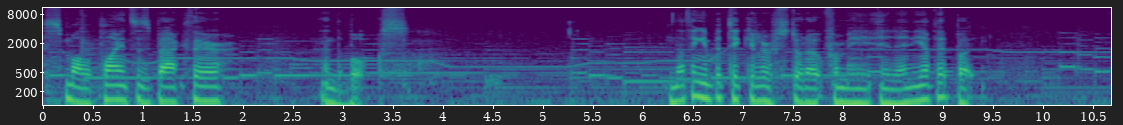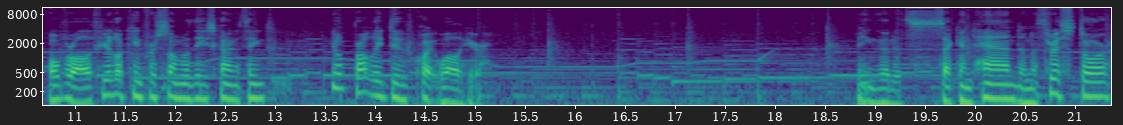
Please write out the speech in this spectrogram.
small appliances back there, and the books. Nothing in particular stood out for me in any of it, but overall, if you're looking for some of these kind of things, you'll probably do quite well here. Being that it's second hand and a thrift store,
